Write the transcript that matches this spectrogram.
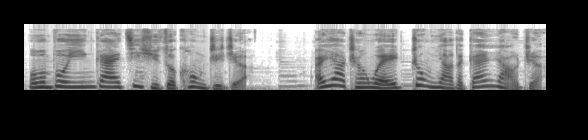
我们不应该继续做控制者，而要成为重要的干扰者。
